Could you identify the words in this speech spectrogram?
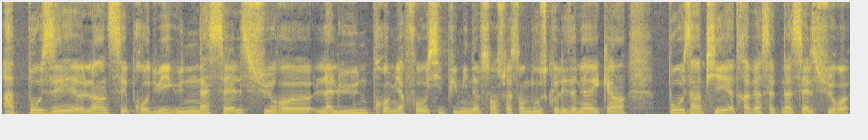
a posé l'un de ses produits, une nacelle sur euh, la Lune. Première fois aussi depuis 1972 que les Américains posent un pied à travers cette nacelle sur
